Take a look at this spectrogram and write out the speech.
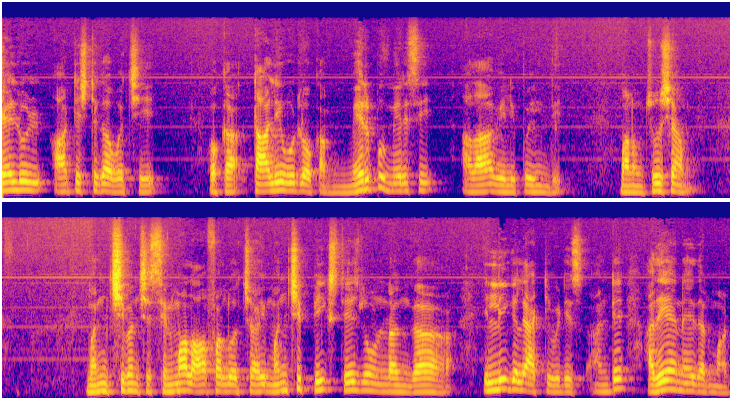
చైల్డ్హుడ్ ఆర్టిస్ట్గా వచ్చి ఒక టాలీవుడ్లో ఒక మెరుపు మెరిసి అలా వెళ్ళిపోయింది. మనం చూసాం మంచి మంచి సినిమాల ఆఫర్లు వచ్చాయి మంచి పీక్ స్టేజ్లో ఉండగా ఇల్లీగల్ యాక్టివిటీస్ అంటే అదే అనేది అనమాట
